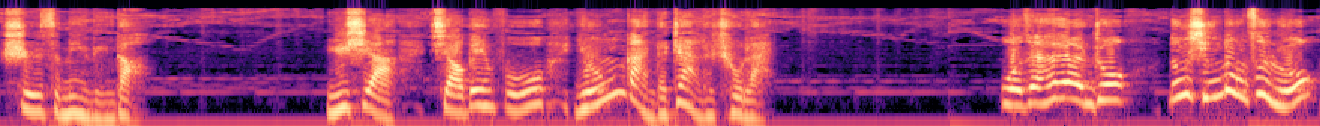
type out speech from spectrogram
狮子命令道。于是啊，小蝙蝠勇敢的站了出来。我在黑暗中能行动自如，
